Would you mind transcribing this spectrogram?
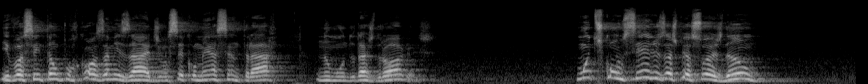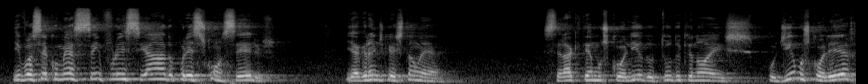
E você então, por causa da amizade, você começa a entrar no mundo das drogas. Muitos conselhos as pessoas dão e você começa a ser influenciado por esses conselhos. E a grande questão é: será que temos colhido tudo que nós podíamos colher?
